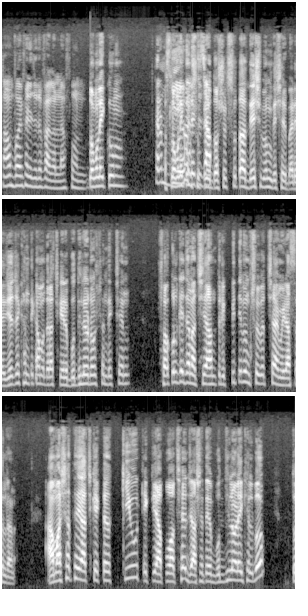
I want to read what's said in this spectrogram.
আমার বয়ফ্রেন্ডের জন্য পাগল না ফোন আসসালামু আলাইকুম। আসসালামু আলাইকুম সুপ্রিয় দর্শক শ্রোতা দেশ এবং দেশের বাইরে। যে যেখান থেকে আমাদের আজকের বুদ্ধিলের অনুষ্ঠান দেখছেন সকলকে জানাচ্ছি আন্তরিক প্রীতি এবং শুভেচ্ছা। আমি রাসেল রানা। আমার সাথে আজকে একটা কিউট একটি আপু আছে যার সাথে বুদ্ধি লড়াই খেলব। তো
